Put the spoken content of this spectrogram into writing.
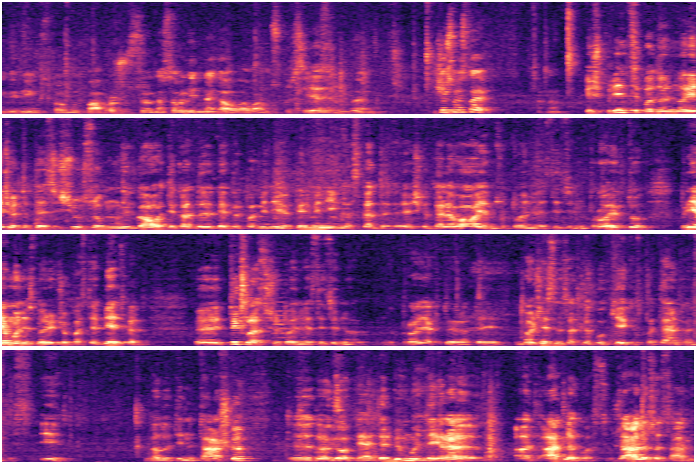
gyvybingas, to būtų paprašus, nes savivaldybė negauna prisimti Yeah. sprendimą. Iš esmės taip. Iš principo norėčiau tik iš jūsų gauti, kad, kaip ir paminėjo pirmininkas, kad aiškiai, dalyvaujam su tuo investiciniu projektu. Priemonės norėčiau pastebėti, kad tikslas šito investicinio projekto yra tai mažesnis atliekų kiekis patenkantis į galutinį tašką, e, daugiau perdirbimui, tai yra at, atliekos, žaliosios at-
